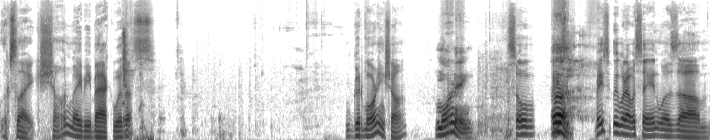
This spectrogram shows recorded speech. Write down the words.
Looks like Shawn may be back with us. Good morning, Shawn. Morning. So basically, what I was saying was, um,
